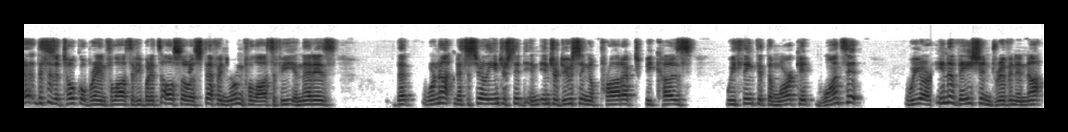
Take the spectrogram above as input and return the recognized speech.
Uh, this is a Toko brand philosophy, but it's also a Stefan Jung philosophy, and that is that we're not necessarily interested in introducing a product because we think that the market wants it. We are innovation driven and not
